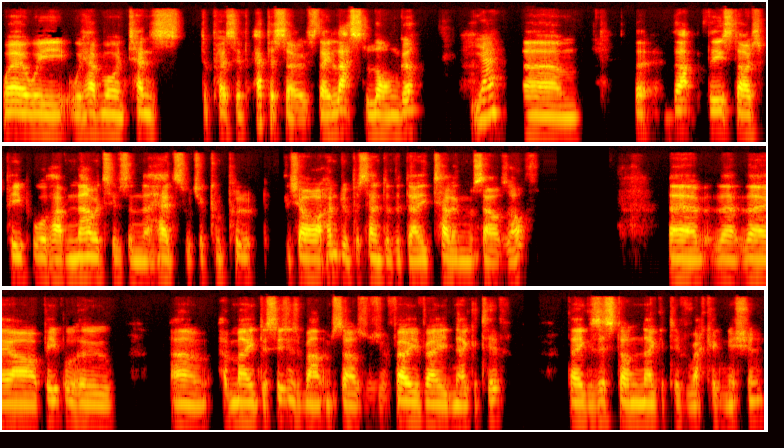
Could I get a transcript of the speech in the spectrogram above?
where we we have more intense depressive episodes, they last longer. Yeah. Um, that, that these types of people will have narratives in their heads which are complete, which are 100% of the day telling themselves off. Uh, that they are people who um, have made decisions about themselves which are very, very negative. They exist on negative recognition,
